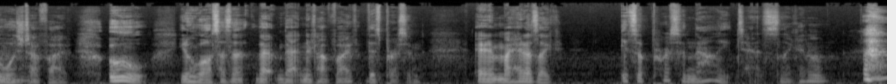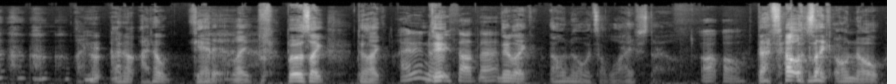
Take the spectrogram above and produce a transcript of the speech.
Ooh, what's your top five? Ooh, you know who else has that, that that in their top five? This person. And in my head, I was like, it's a personality test. Like I don't, I don't, I don't, I don't get it. Like, but it was like they're like, I didn't know they- you thought that. They're like, oh no, it's a lifestyle. Uh oh. That's how I was like, oh no,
